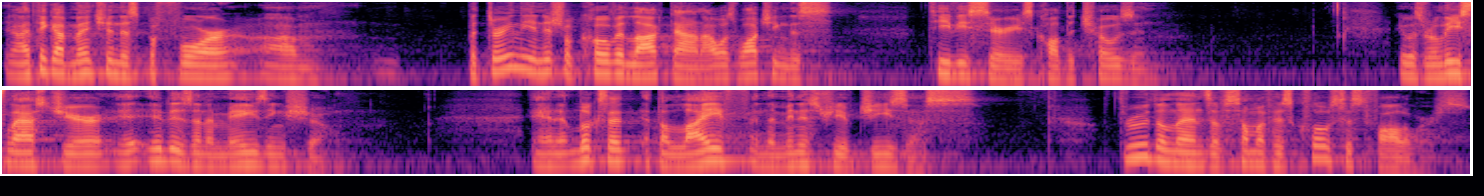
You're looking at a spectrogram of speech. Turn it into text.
You know, I think I've mentioned this before, um, but during the initial COVID lockdown, I was watching this TV series called The Chosen. It was released last year. it, it is an amazing show. And it looks at, at the life and the ministry of Jesus through the lens of some of his closest followers.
